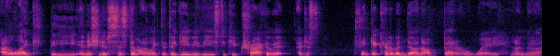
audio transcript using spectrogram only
I like the initiative system. I like that they gave you these to keep track of it. I just think it could have been done a better way. And I'm going to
